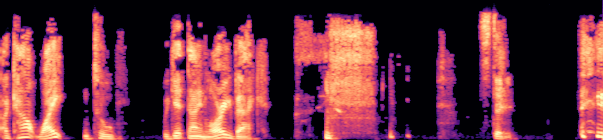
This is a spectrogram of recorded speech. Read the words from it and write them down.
I can't wait until we get Daine Laurie back. Steady.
